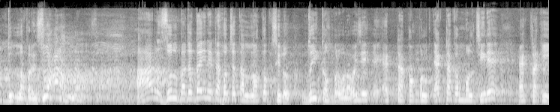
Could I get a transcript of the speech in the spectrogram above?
আব্দুল্লাহ পড়েন সুবহানাল্লাহ। আর জুল বাজাদাইন এটা হচ্ছে তার লকব ছিল দুই কম্বলওয়ালা, ওই যে একটা কম্বল একটা কম্বল ছিঁড়ে, একটা কি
